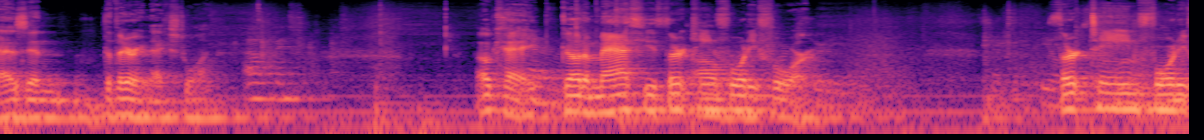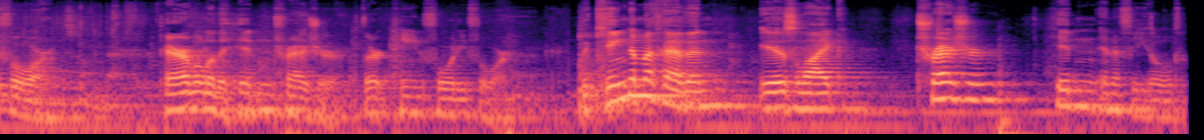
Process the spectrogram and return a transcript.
as in the very next one. okay. Okay, go to Matthew 13 44. 1344. Parable of the hidden treasure. 1344. The kingdom of heaven is like treasure hidden in a field,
